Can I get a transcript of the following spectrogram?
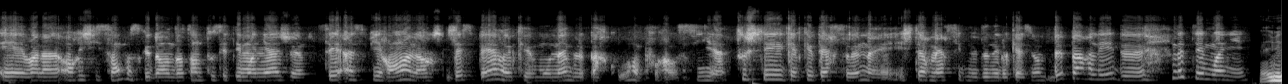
et voilà, enrichissant parce que d'en- d'entendre tous ces témoignages, c'est inspirant. Alors j'espère que mon humble parcours pourra aussi toucher quelques personnes et je te remercie de me donner l'occasion de parler, de, de témoigner. Mais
